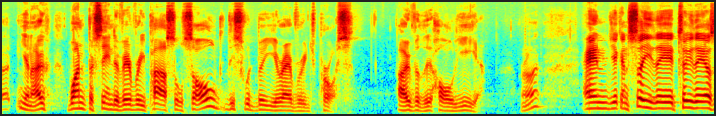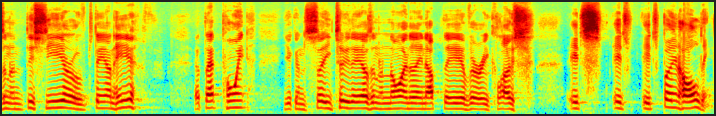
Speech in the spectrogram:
uh, you know, 1% of every parcel sold, this would be your average price over the whole year, right? And you can see there 2000 and this year of down here, at that point, you can see 2019 up there very close. It's, it's, it's been holding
